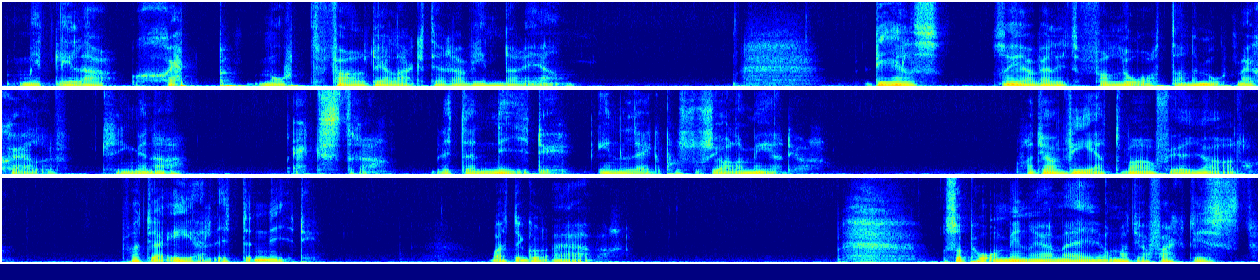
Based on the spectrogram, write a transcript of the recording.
mitt lilla skepp mot fördelaktigare vindar igen? Dels så är jag väldigt förlåtande mot mig själv kring mina extra, lite needy inlägg på sociala medier. För att jag vet varför jag gör dem. För att jag är lite needy. Och att det går över. Och så påminner jag mig om att jag faktiskt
